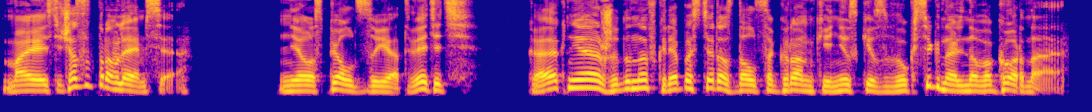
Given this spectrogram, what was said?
«Мы сейчас отправляемся?» Не успел Цзуи ответить, как неожиданно в крепости раздался громкий низкий звук сигнального горна.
